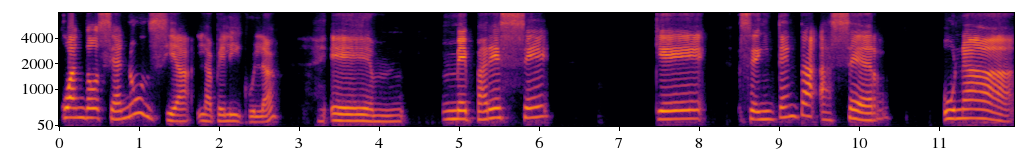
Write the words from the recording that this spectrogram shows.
cuando se anuncia la película, em, me parece que se intenta hacer una...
